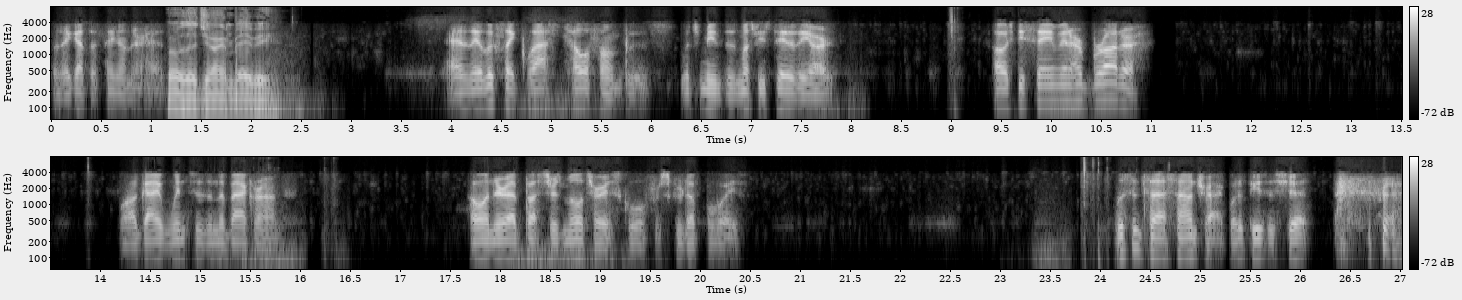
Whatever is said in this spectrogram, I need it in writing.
where they got the thing on their head. Oh, the giant baby. And it looks like glass telephone booths, which means it must be state of the art. Oh, she's saving her brother. While a guy winces in the background. Oh, and they're at Buster's military school for screwed up boys. Listen to that soundtrack. What a piece of shit.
